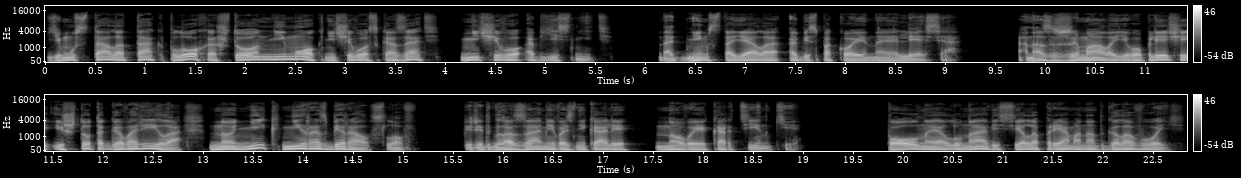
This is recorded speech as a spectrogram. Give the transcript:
Ему стало так плохо, что он не мог ничего сказать, ничего объяснить. Над ним стояла обеспокоенная Леся. Она сжимала его плечи и что-то говорила, но Ник не разбирал слов. Перед глазами возникали новые картинки. Полная луна висела прямо над головой,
